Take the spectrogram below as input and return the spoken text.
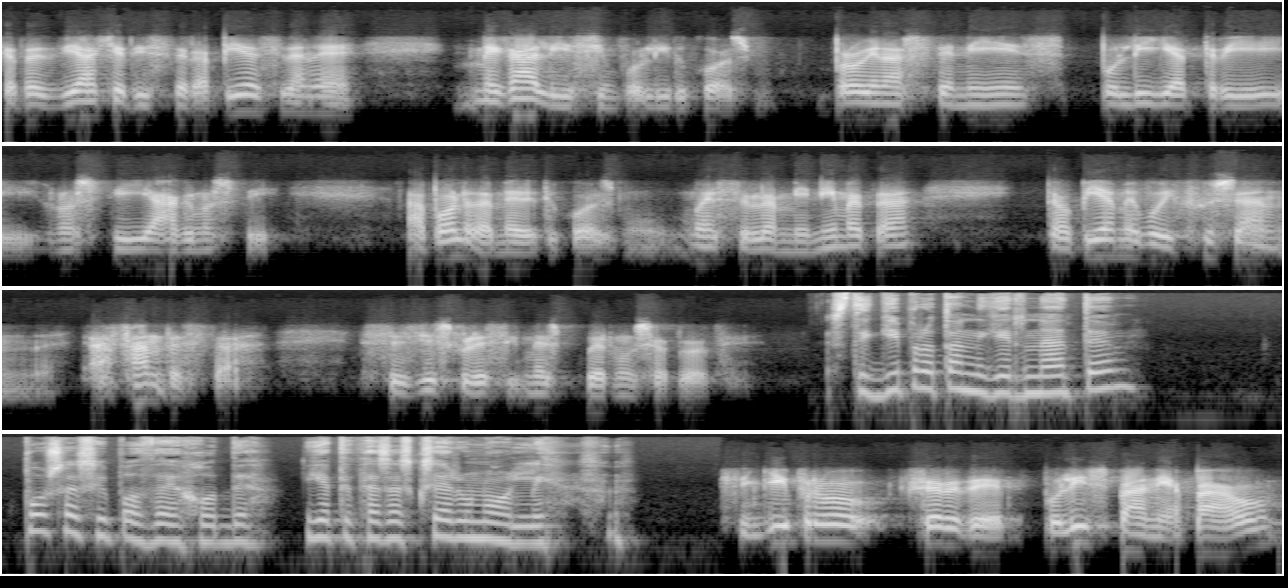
κατά τη διάρκεια της θεραπείας ήταν μεγάλη η συμβολή του κόσμου. Πρώην ασθενείς, πολλοί γιατροί, γνωστοί, άγνωστοι από όλα τα μέρη του κόσμου μου έστειλαν μηνύματα τα οποία με βοηθούσαν αφάνταστα στις δύσκολες στιγμές που περνούσα τότε. Στην Κύπρο όταν γυρνάτε πώς σας υποδέχονται, γιατί θα σας ξέρουν όλοι. Στην Κύπρο, ξέρετε, πολύ σπάνια πάω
